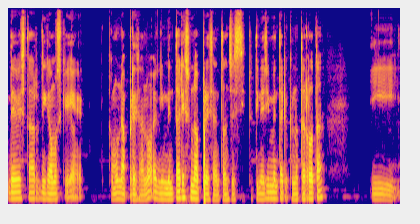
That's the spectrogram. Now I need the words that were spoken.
debe estar digamos que como una presa, ¿no? El inventario es una presa, entonces si tú tienes inventario que no te rota y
